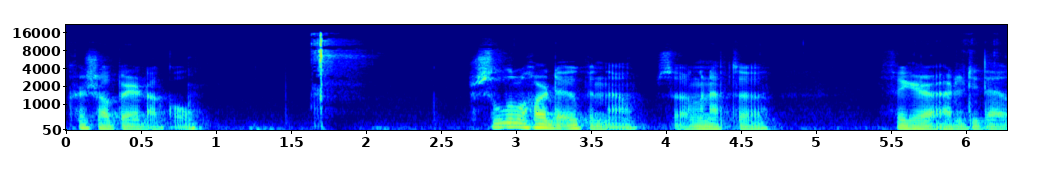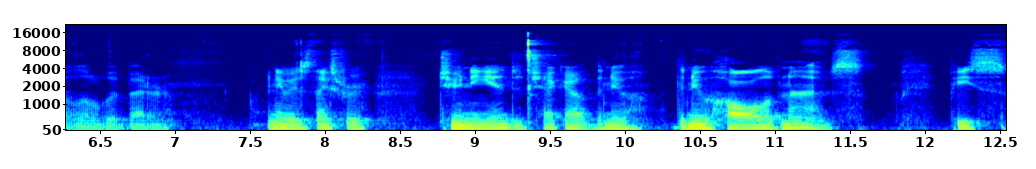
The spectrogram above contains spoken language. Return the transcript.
Kershaw Bare Knuckle. It's a little hard to open though, so I'm gonna have to figure out how to do that a little bit better. Anyways, thanks for tuning in to check out the new the new haul of knives. Peace.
